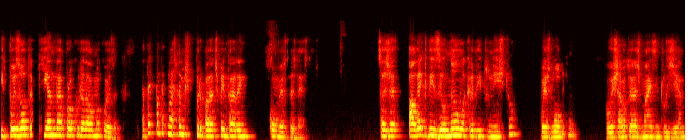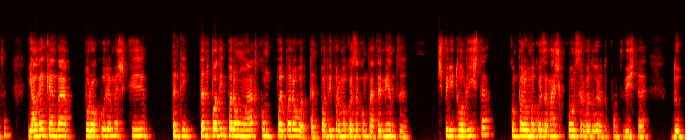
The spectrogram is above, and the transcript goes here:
e depois outra que anda à procura de alguma coisa. Até que ponto é que nós estamos preparados para entrar em conversas destas? Ou seja, alguém que diz eu não acredito nisto, tu és louco, ou eu achava que tu eras mais inteligente, e alguém que anda à procura, mas que tanto, tanto pode ir para um lado como pa- para o outro. Tanto pode ir para uma coisa completamente espiritualista, como para uma coisa mais conservadora do ponto de vista do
